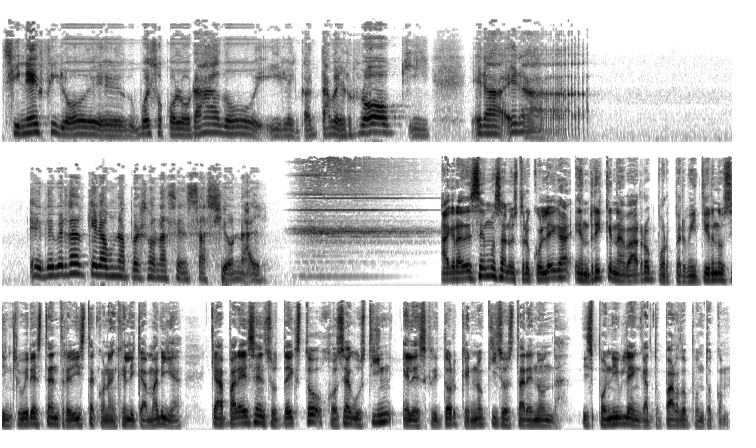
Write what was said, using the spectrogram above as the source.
cinéfilo hueso colorado y le encantaba el rock y era, era, eh, de verdad que era una persona sensacional. Agradecemos a nuestro colega Enrique Navarro por permitirnos incluir esta entrevista con Angélica María, que aparece en su texto José Agustín, el escritor que no quiso estar en onda, disponible en gatopardo.com.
